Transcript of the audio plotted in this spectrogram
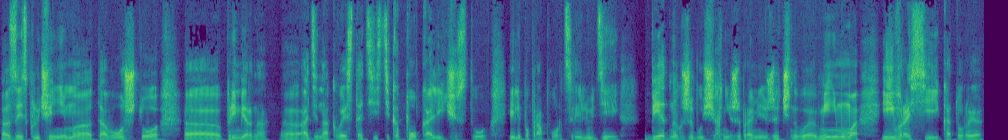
Э, за исключением э, того, что э, примерно одинаковая статистика по количеству или по пропорции людей бедных, живущих ниже прожиточного минимума, и в России, которая,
